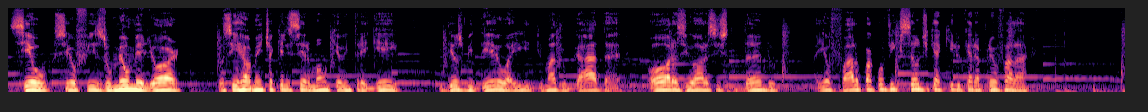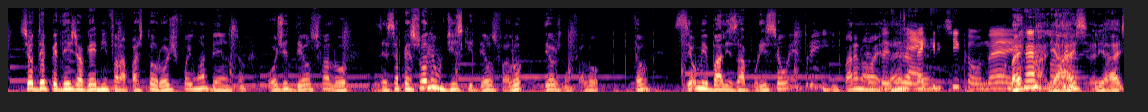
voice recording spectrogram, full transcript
se eu, se eu fiz o meu melhor, ou se realmente aquele sermão que eu entreguei, que Deus me deu aí de madrugada, horas e horas estudando, aí eu falo com a convicção de que aquilo que era para eu falar. Se eu depender de alguém vir falar, pastor, hoje foi uma bênção, hoje Deus falou. Quer dizer, se a pessoa não diz que Deus falou, Deus não falou. Então, se eu me balizar por isso, eu entro em, em Às paranoia, vezes né? até É. criticam, né? Mas, aliás, aliás,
